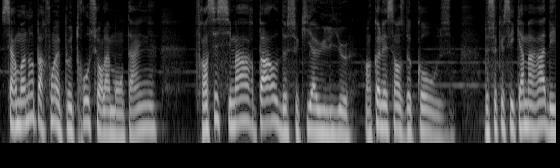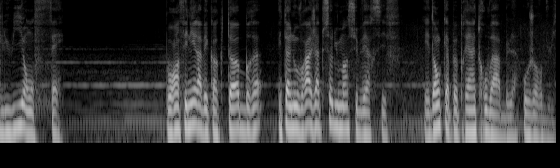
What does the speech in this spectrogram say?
sermonnant parfois un peu trop sur la montagne, Francis Simard parle de ce qui a eu lieu, en connaissance de cause, de ce que ses camarades et lui ont fait. Pour en finir avec Octobre est un ouvrage absolument subversif et donc à peu près introuvable aujourd'hui.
